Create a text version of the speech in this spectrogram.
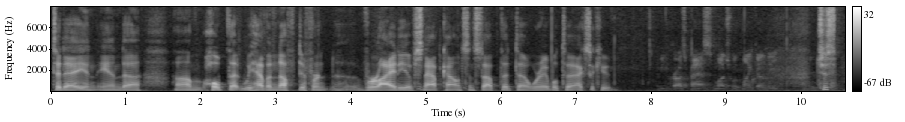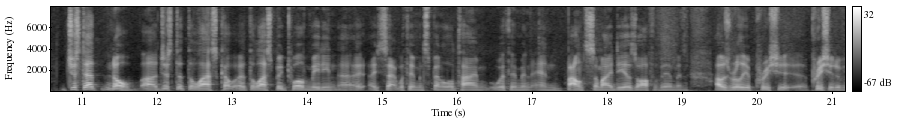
today, and and uh, um, hope that we have enough different uh, variety of snap counts and stuff that uh, we're able to execute. Have you crossed paths much with Mike Gundy? Just just at no, uh, just at the last couple, at the last Big 12 meeting, uh, I, I sat with him and spent a little time with him and, and bounced some ideas off of him, and I was really appreciative appreciative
